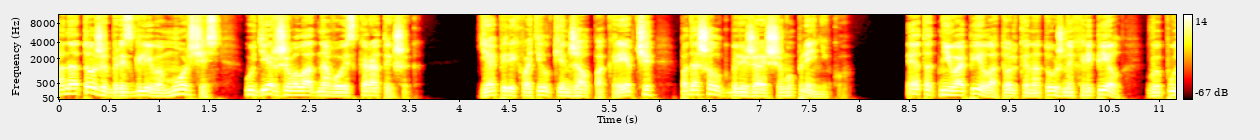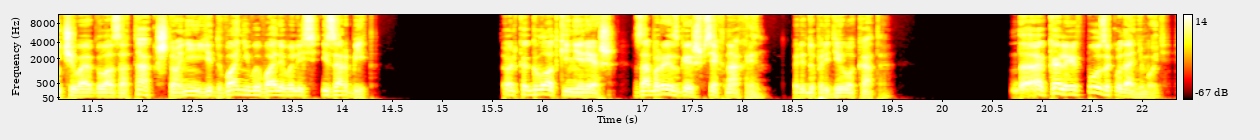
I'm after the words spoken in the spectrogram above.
Она тоже брезгливо морщась удерживала одного из коротышек. Я перехватил кинжал покрепче, подошел к ближайшему пленнику. Этот не вопил, а только натужно хрипел, выпучивая глаза так, что они едва не вываливались из орбит. «Только глотки не режь, забрызгаешь всех нахрен», – предупредила Ката. «Да, коли в пузо куда-нибудь,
